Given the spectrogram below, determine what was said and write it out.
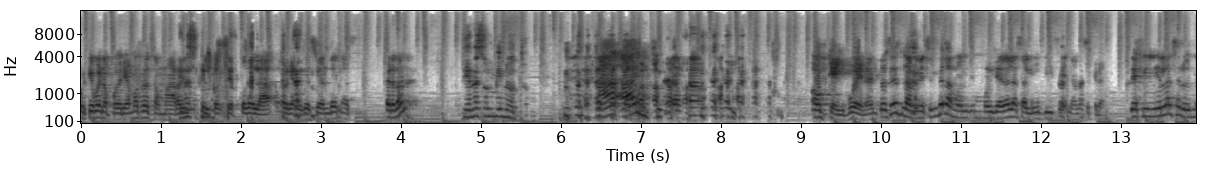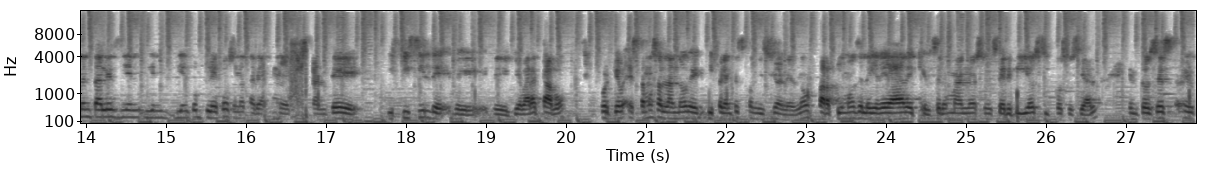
porque bueno, podríamos retomar el, concepto de la organización de las... ¿Perdón? Tienes un minuto. Ah, ay, Ok, bueno, entonces la Organización de la Mundial de la Salud dice, no, no se crean, definir la salud mental es bien, bien, bien complejo, es una tarea como bastante difícil de, de, llevar a cabo, porque estamos hablando de diferentes condiciones, ¿no? Partimos de la idea de que el ser humano es un ser biopsicosocial, entonces eh,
